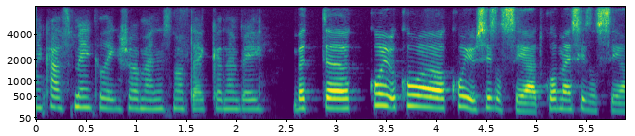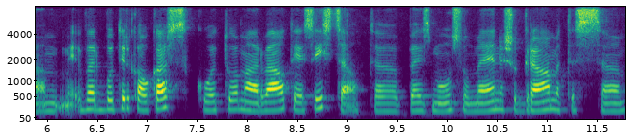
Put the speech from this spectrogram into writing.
Nekā smieklīga šomēnes noteikti nebija. Bet uh, ko, ko, ko jūs izlasījāt, ko mēs izlasījām? Varbūt ir kaut kas, ko tomēr vēlties izcelt uh, bez mūsu mēnešu grāmatas. Uh,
